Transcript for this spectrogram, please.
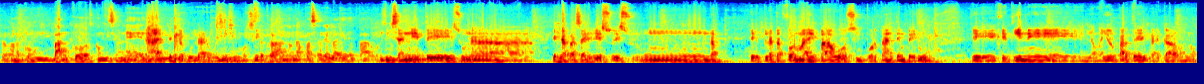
trabaja con bancos, con Visanet. Ah, espectacular, buenísimo, sí. Está trabajando una pasarela ahí de pagos. Visanet es una, es la pasarela, es, es una eh, plataforma de pagos importante en Perú, eh, que tiene la mayor parte del mercado. ¿no?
